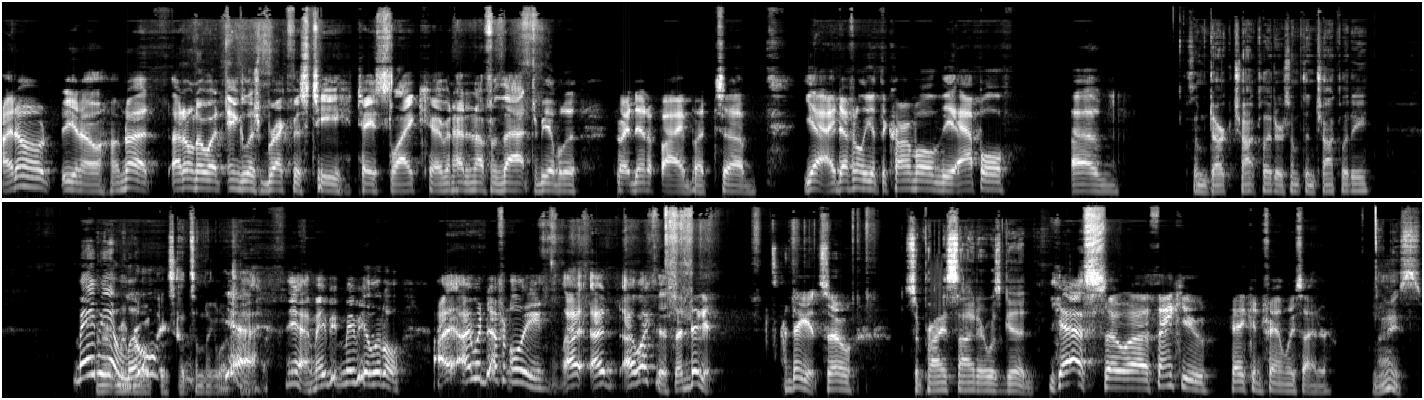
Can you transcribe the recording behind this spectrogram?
I don't, you know, I'm not, I don't know what English breakfast tea tastes like. I haven't had enough of that to be able to, to identify. But um, yeah, I definitely get the caramel, the apple. Um, Some dark chocolate or something chocolatey. Maybe a little. they said something about. Yeah, chocolate. yeah, maybe maybe a little. I, I would definitely, I, I I like this. I dig it. I dig it. So Surprise cider was good. yes. So uh, thank you, Haykin Family Cider. Nice.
